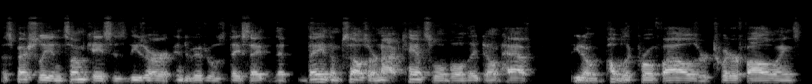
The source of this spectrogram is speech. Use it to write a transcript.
Especially in some cases, these are individuals, they say that they themselves are not cancelable. They don't have, you know, public profiles or Twitter followings.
